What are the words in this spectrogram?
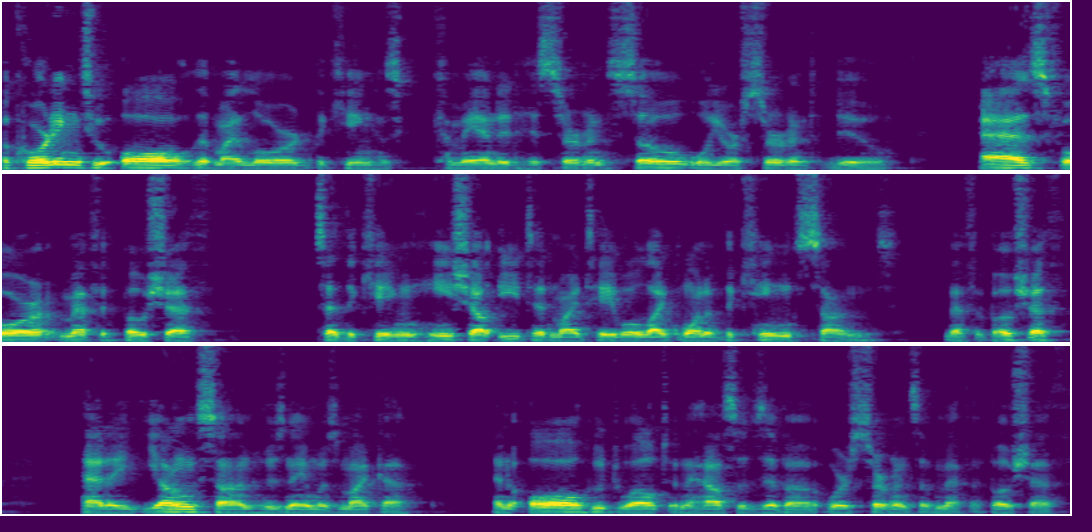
According to all that my lord the king has commanded his servant, so will your servant do. As for Mephibosheth, said the king, he shall eat at my table like one of the king's sons. Mephibosheth had a young son whose name was Micah and all who dwelt in the house of Ziba were servants of Mephibosheth.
